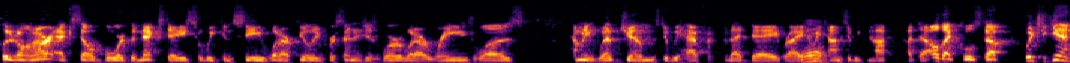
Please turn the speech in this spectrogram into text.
put it on our excel board the next day so we can see what our fielding percentages were what our range was how many web gems did we have for that day right yeah. how many times did we not all that cool stuff which again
